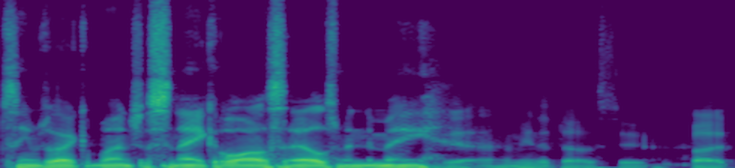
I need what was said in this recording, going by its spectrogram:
Seems like a bunch of snake oil salesmen to me. Yeah, I mean, it does, dude. But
